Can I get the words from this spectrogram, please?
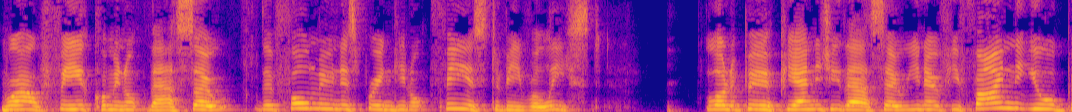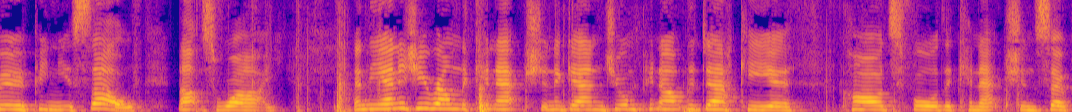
Wow, fear coming up there. So the full moon is bringing up fears to be released. A lot of burpy energy there. So, you know, if you find that you're burping yourself, that's why. And the energy around the connection, again, jumping out the deck here cards for the connection. So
